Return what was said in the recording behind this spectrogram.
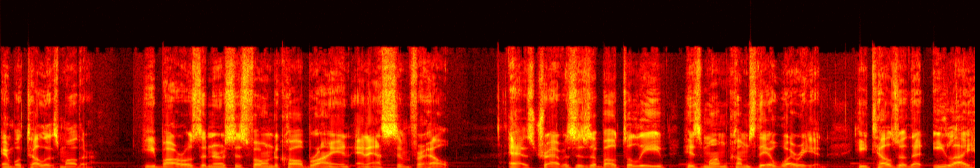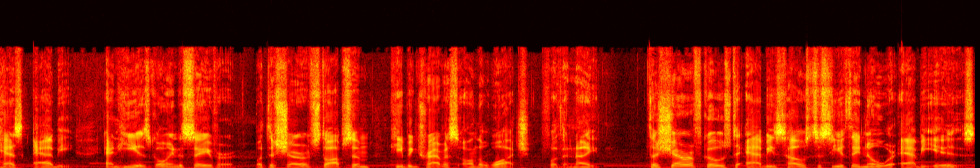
and will tell his mother. He borrows the nurse's phone to call Brian and asks him for help. As Travis is about to leave, his mom comes there worrying. He tells her that Eli has Abby and he is going to save her, but the sheriff stops him, keeping Travis on the watch for the night. The sheriff goes to Abby's house to see if they know where Abby is,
